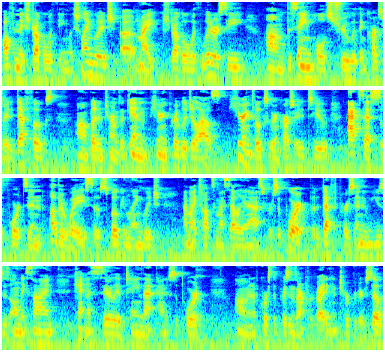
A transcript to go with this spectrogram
often they struggle with the English language, uh, might struggle with literacy. Um, the same holds true with incarcerated deaf folks. Um, but in terms, again, hearing privilege allows hearing folks who are incarcerated to access supports in other ways. So, spoken language, I might talk to my cellie and ask for support, but a deaf person who uses only sign can't necessarily obtain that kind of support. Um, and of course, the prisons aren't providing interpreters. So,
